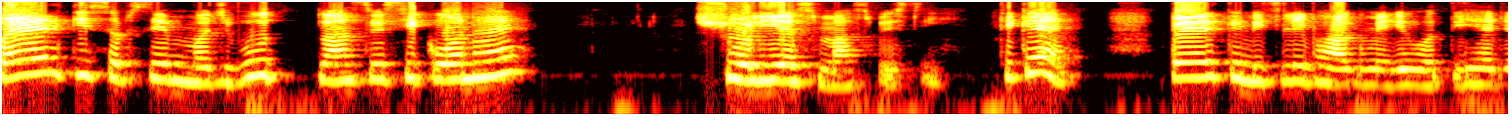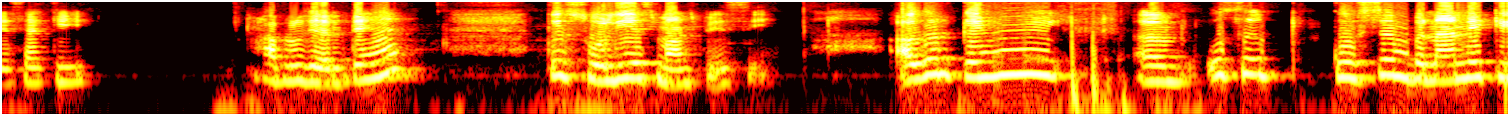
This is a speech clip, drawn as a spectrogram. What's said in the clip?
पैर की सबसे मज़बूत मांसपेशी कौन है? सोलियस मांसपेशी, ठीक है? पैर के निचले भाग में ये होती है, जैसा कि आप लोग जानते हैं तो सोलियस मांसपेशी। अगर कहीं उस क्वेश्चन बनाने के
